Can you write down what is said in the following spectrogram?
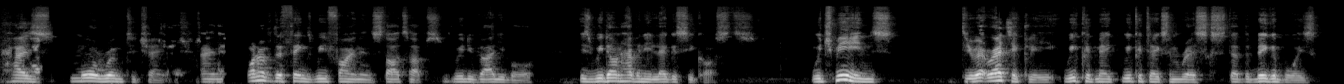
has more room to change. And one of the things we find in startups really valuable is we don't have any legacy costs, which means theoretically we could make we could take some risks that the bigger boys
